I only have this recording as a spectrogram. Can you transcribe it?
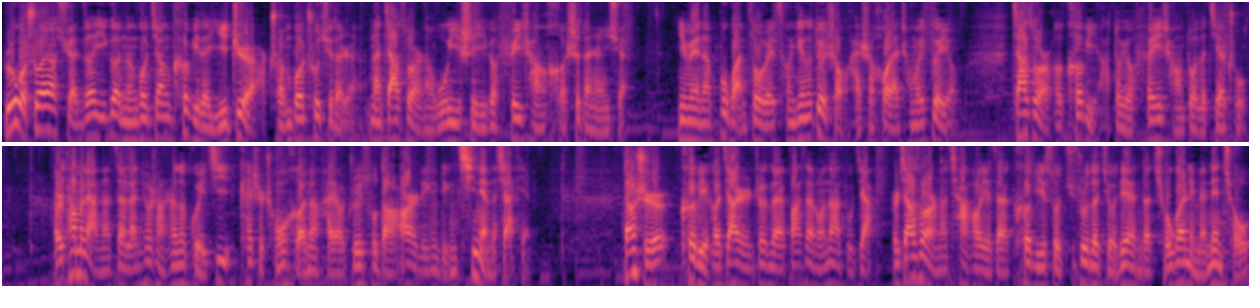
如果说要选择一个能够将科比的遗志啊传播出去的人，那加索尔呢无疑是一个非常合适的人选。因为呢，不管作为曾经的对手，还是后来成为队友，加索尔和科比啊都有非常多的接触。而他们俩呢在篮球场上的轨迹开始重合呢，还要追溯到2007年的夏天。当时科比和家人正在巴塞罗那度假，而加索尔呢恰好也在科比所居住的酒店的球馆里面练球。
